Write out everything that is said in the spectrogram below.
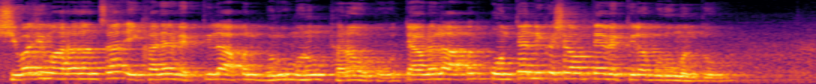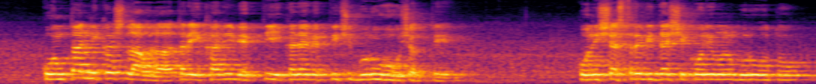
शिवाजी महाराजांचा एखाद्या व्यक्तीला आपण गुरु म्हणून ठरवतो त्यावेळेला आपण कोणत्या निकषावर त्या व्यक्तीला गुरु म्हणतो? कोणता निकष लावला तर एखादी व्यक्ती एखाद्या व्यक्तीची गुरु होऊ शकते? कोणी शस्त्रविद्या शिकवली म्हणून गुरु होतो?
